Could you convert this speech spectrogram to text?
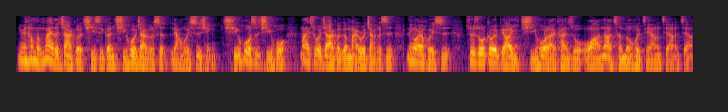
因为他们卖的价格其实跟期货价格是两回事。情，期货是期货，卖出的价格跟买入的价格是另外一回事，所以说各位不要以期货来看说，哇，那成本会怎样怎样。怎样，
